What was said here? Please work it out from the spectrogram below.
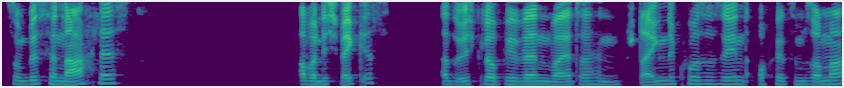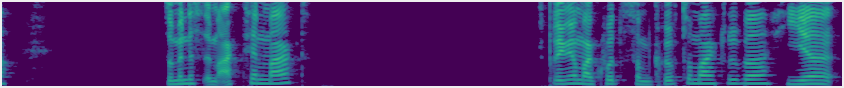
so ein bisschen nachlässt, aber nicht weg ist. Also ich glaube, wir werden weiterhin steigende Kurse sehen, auch jetzt im Sommer. Zumindest im Aktienmarkt. Springen wir mal kurz zum Kryptomarkt rüber. Hier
